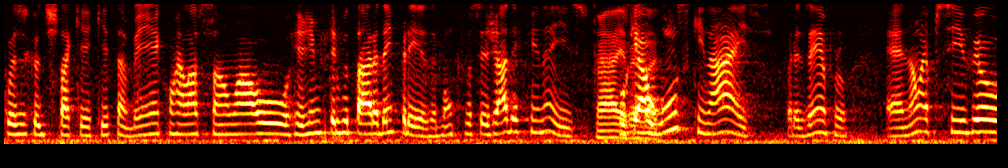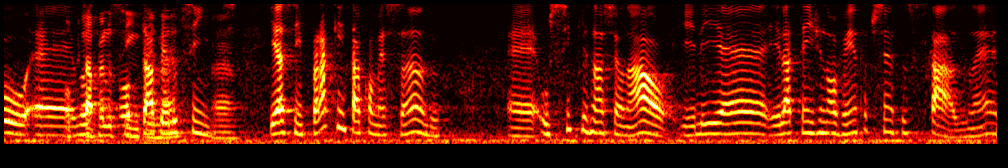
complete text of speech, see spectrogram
coisa que eu destaquei aqui também é com relação ao regime tributário da empresa. É bom que você já defina isso. Ah, é Porque verdade. alguns quinais, por exemplo, é, não é possível é, optar pelo simples. Optar né? pelo simples. E assim, para quem está começando, é, o Simples Nacional, ele, é, ele atende 90% dos casos, né?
